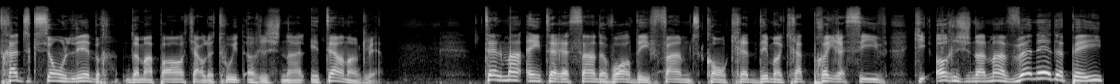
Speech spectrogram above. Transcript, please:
traduction libre de ma part, car le tweet original était en anglais. Tellement intéressant de voir des femmes du concret démocrates progressives qui originalement venaient de pays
